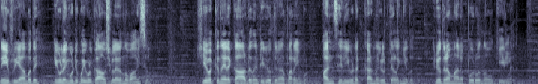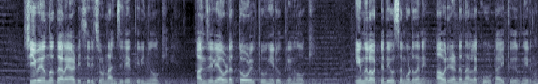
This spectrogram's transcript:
നീ ഫ്രീ ആകുമ്പോതേ ഇവളെയും കൂട്ടി പോയി ഇവൾക്ക് ആവശ്യമുള്ളതെന്ന് വാങ്ങിച്ചോ. ശിവക്ക് നേരെ കാർഡ് നീട്ടി രുദ്രനെ പറയുമ്പോൾ അഞ്ജലിയുടെ കണ്ണുകൾ തിളങ്ങിയത് രുദ്രൻ മനഃപൂർവം നോക്കിയില്ല. ശിവയൊന്ന് തലയാട്ടി ചിരിച്ചുകൊണ്ട് അഞ്ജലിയെ തിരിഞ്ഞു നോക്കി. അഞ്ജലി അവളുടെ തോളിൽ തൂങ്ങി രുദ്രനെ നോക്കി. ഇന്നലെ ഒറ്റ ദിവസം കൊണ്ട് തന്നെ അവർ രണ്ട് നല്ല കൂട്ടായി തീർന്നിരുന്നു.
